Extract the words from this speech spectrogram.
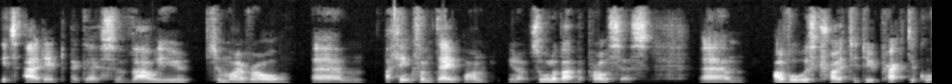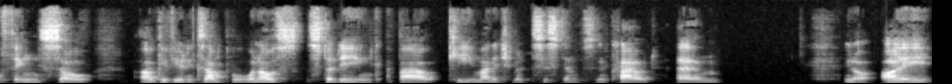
it's added, I guess, value to my role, um, I think from day one, you know, it's all about the process. Um, I've always tried to do practical things, so I'll give you an example. When I was studying about key management systems in cloud, um, you know, I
